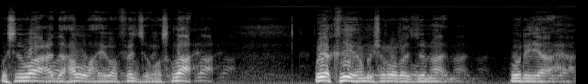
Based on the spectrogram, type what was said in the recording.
وسواعده الله يوفزهم إصلاح. ويكفيهم شرور الزمان ورياحه.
